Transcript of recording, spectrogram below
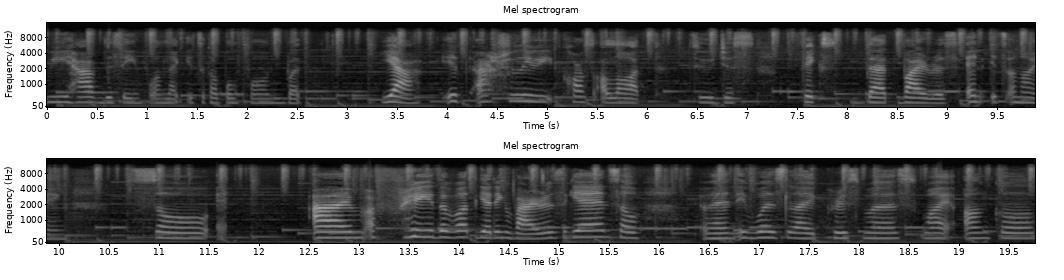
we have the same phone like it's a couple phone but yeah it actually costs a lot to just fix that virus and it's annoying. So eh, i'm afraid about getting virus again. So when it was like christmas my uncle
